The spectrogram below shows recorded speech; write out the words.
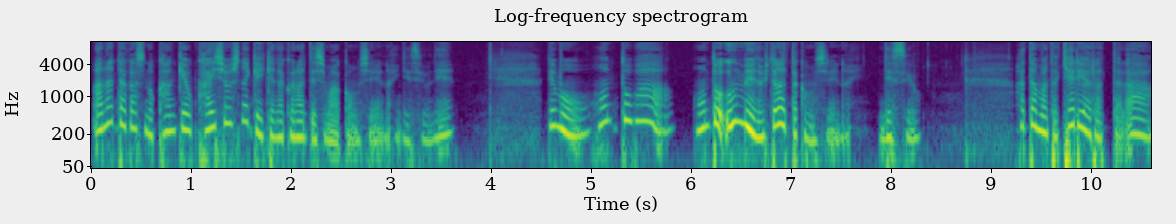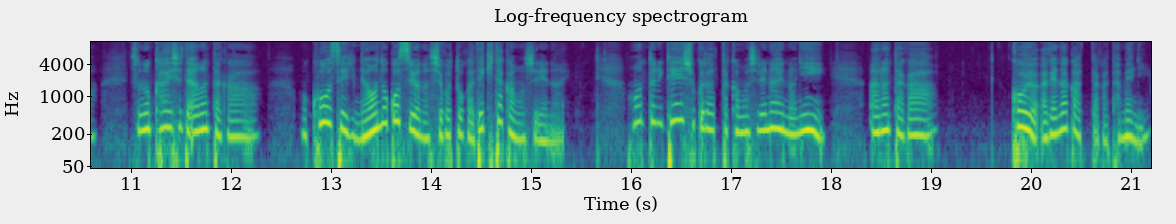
あなたがその関係を解消しなきゃいけなくなってしまうかもしれないんですよね。でも本当は本当運命の人だったかもしれないんですよはたまたキャリアだったらその会社であなたが後世に名を残すような仕事ができたかもしれない本当に転職だったかもしれないのにあなたが声を上げなかったがために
